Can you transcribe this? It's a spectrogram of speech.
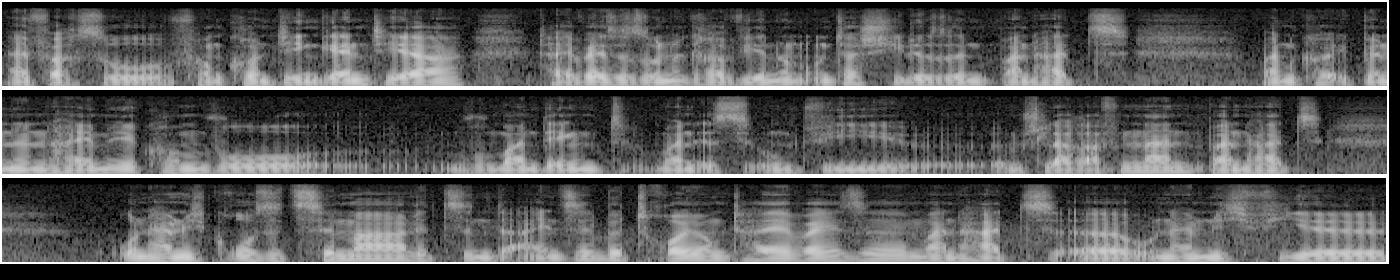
einfach so vom Kontingent her teilweise so eine gravierenden Unterschiede sind. Man hat, man, ich bin in Heime gekommen, wo, wo man denkt, man ist irgendwie im Schlaraffenland, man hat unheimlich große Zimmer, das sind Einzelbetreuung teilweise, man hat äh, unheimlich viel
